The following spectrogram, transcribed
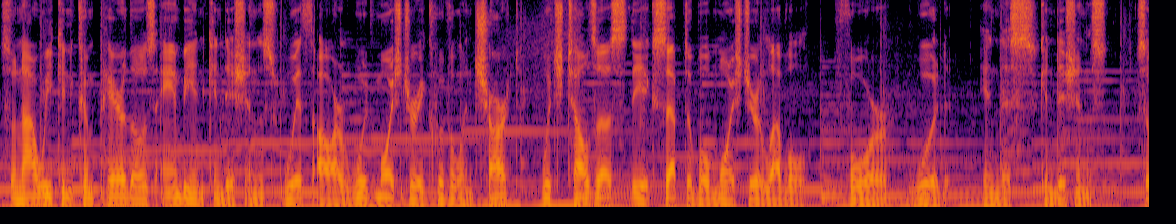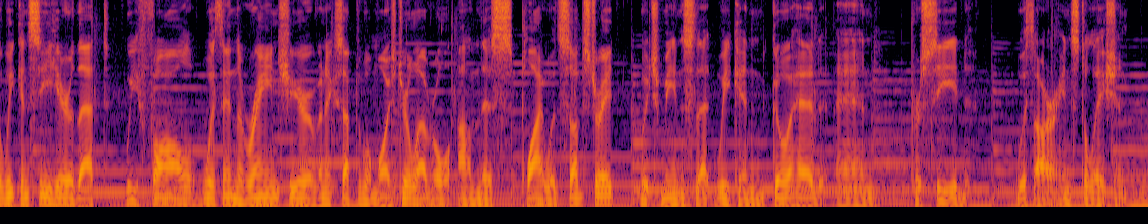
So now we can compare those ambient conditions with our wood moisture equivalent chart, which tells us the acceptable moisture level for wood in this conditions. So we can see here that we fall within the range here of an acceptable moisture level on this plywood substrate, which means that we can go ahead and proceed with our installation.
